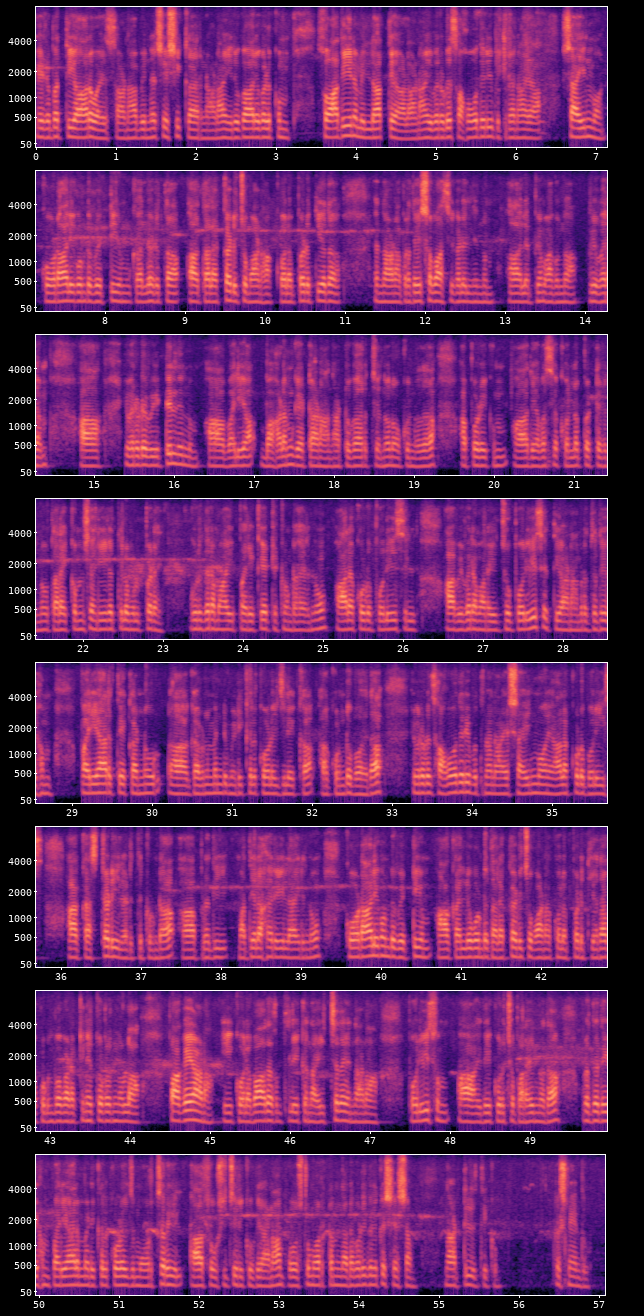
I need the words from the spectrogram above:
എഴുപത്തിയാറ് വയസ്സാണ്. ഭിന്നശേഷിക്കാരനാണ്. ഇരുകാലുകൾക്കും സ്വാധീനമില്ലാത്തയാളാണ് ഇവരുടെ സഹോദരി പുത്രനായ ഷൈൻമോൻ കോടാലി കൊണ്ട് വെട്ടിയും കല്ലെടുത്ത ആ തലക്കടിച്ചുമാണ് കൊലപ്പെടുത്തിയത് എന്നാണ് പ്രദേശവാസികളിൽ നിന്നും ലഭ്യമാകുന്ന വിവരം. ആ ഇവരുടെ വീട്ടിൽ നിന്നും വലിയ ബഹളം കേട്ടാണ് ആ നാട്ടുകാർ ചെന്നു നോക്കുന്നത്. അപ്പോഴേക്കും ആ ദേവസ്യ കൊല്ലപ്പെട്ടിരുന്നു. തലയ്ക്കും ശരീരത്തിലും ഉൾപ്പെടെ ഗുരുതരമായി പരിക്കേറ്റിട്ടുണ്ടായിരുന്നു. ആലക്കോട് പോലീസിൽ ആ വിവരം അറിയിച്ചു. പോലീസ് എത്തിയാണ് മൃതദേഹം പരിയാരത്തെ കണ്ണൂർ ഗവൺമെന്റ് മെഡിക്കൽ കോളേജിലേക്ക് കൊണ്ടുപോയത്. ഇവരുടെ സഹോദരി പുത്രനായ ഷൈൻ മോനെ ആലക്കോട് പോലീസ് ആ കസ്റ്റഡിയിൽ എടുത്തിട്ടുണ്ട്. ആ പ്രതി മദ്യലഹരിയിലായിരുന്നു. കോടാലി കൊണ്ട് വെട്ടിയും ആ കല്ലുകൊണ്ട് തലക്കടിച്ചുമാണ് കൊലപ്പെടുത്തിയത്. കുടുംബ വഴക്കിനെ തുടർന്നുള്ള പകയാണ് ഈ കൊലപാതകത്തിലേക്ക് നയിച്ചത് എന്നാണ് പോലീസും ആ ഇതേക്കുറിച്ച് പറയുന്നത് മൃതദേഹം പരിയാരം മെഡിക്കൽ കോളേജ് മോർച്ചറിയിൽ ആ സൂക്ഷിച്ചിരിക്കുകയാണ് പോസ്റ്റ്മോർട്ടം നടപടികൾക്ക് ശേഷം നാട്ടിലെത്തിക്കും. കൃഷ്ണേന്ദു.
